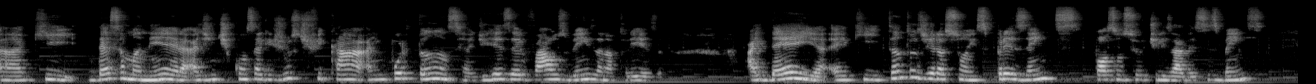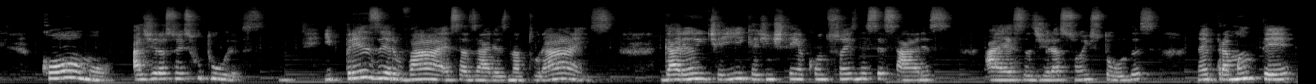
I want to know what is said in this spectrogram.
uh, que dessa maneira a gente consegue justificar a importância de reservar os bens da natureza. A ideia é que tanto as gerações presentes possam se utilizar desses bens, como as gerações futuras. E preservar essas áreas naturais garante aí que a gente tenha condições necessárias a essas gerações todas, né, para manter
